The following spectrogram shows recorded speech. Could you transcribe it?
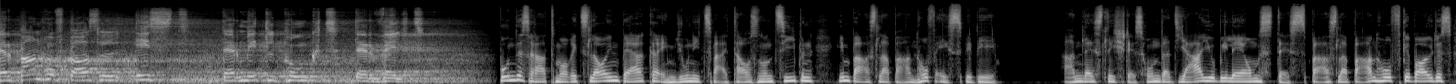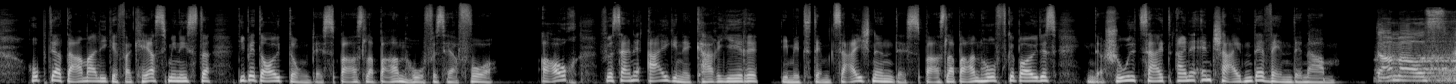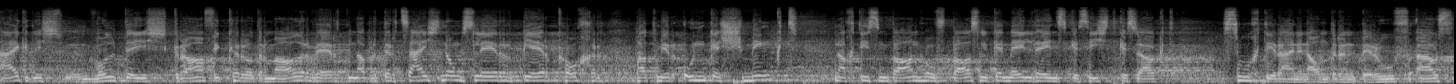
Der Bahnhof Basel ist der Mittelpunkt der Welt. Bundesrat Moritz Leuenberger im Juni 2007 im Basler Bahnhof SBB. Anlässlich des 100-Jahr-Jubiläums des Basler Bahnhofgebäudes hob der damalige Verkehrsminister die Bedeutung des Basler Bahnhofes hervor. Auch für seine eigene Karriere, die mit dem Zeichnen des Basler Bahnhofgebäudes in der Schulzeit eine entscheidende Wende nahm. Damals eigentlich wollte ich Grafiker oder Maler werden, aber der Zeichnungslehrer Pierre Kocher hat mir ungeschminkt nach diesem Bahnhof Basel Gemälde ins Gesicht gesagt, such dir einen anderen Beruf aus.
